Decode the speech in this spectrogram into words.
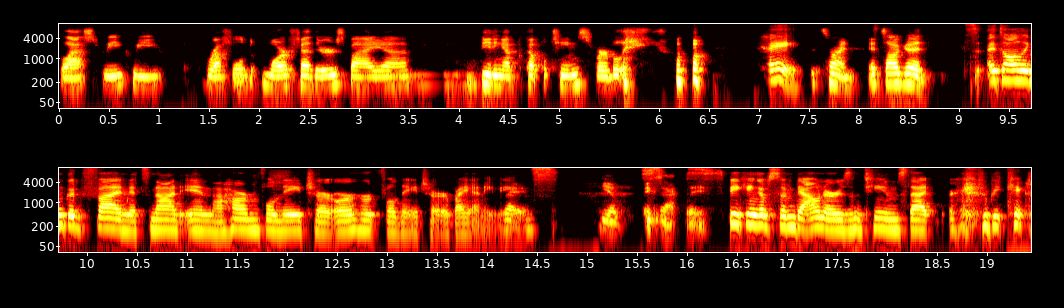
last week, we ruffled more feathers by uh, beating up a couple teams verbally. hey, it's fine. It's all good. It's, it's, all in good fun. It's not in a harmful nature or hurtful nature by any means. Yep, exactly. Speaking of some downers and teams that are going to be kicked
